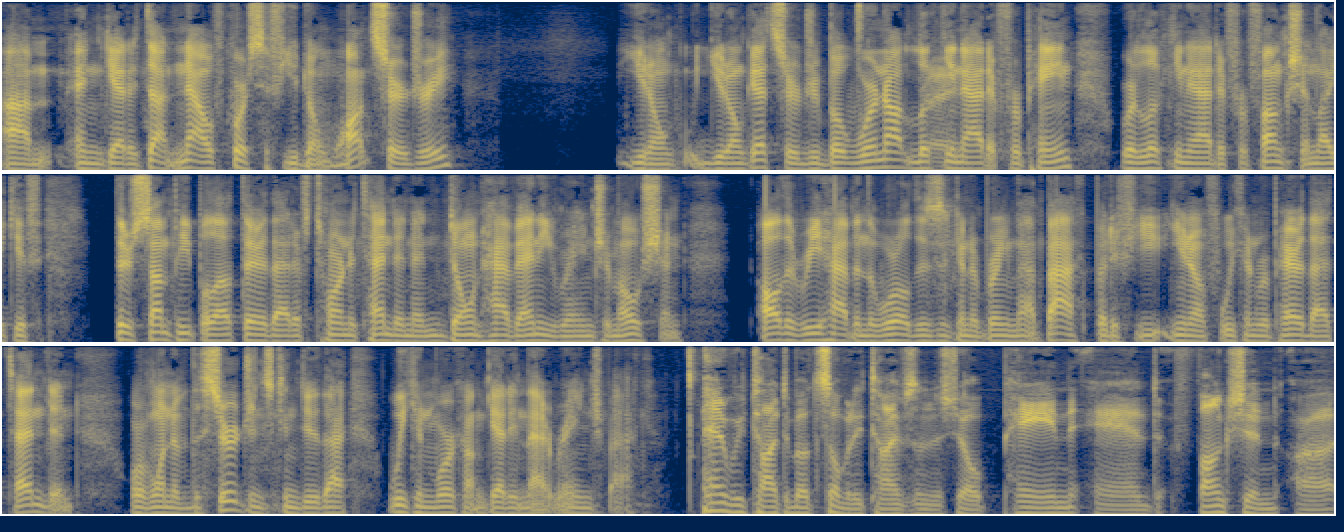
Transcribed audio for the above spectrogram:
um, and get it done. Now of course if you don't want surgery you don't you don't get surgery but we're not looking at it for pain. We're looking at it for function. Like if there's some people out there that have torn a tendon and don't have any range of motion all the rehab in the world isn't going to bring that back. But if you you know if we can repair that tendon or one of the surgeons can do that we can work on getting that range back And we've talked about so many times on the show, pain and function uh,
